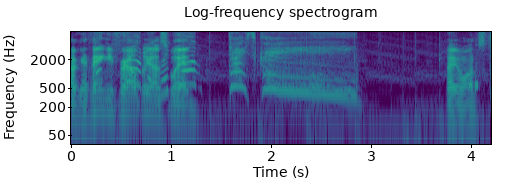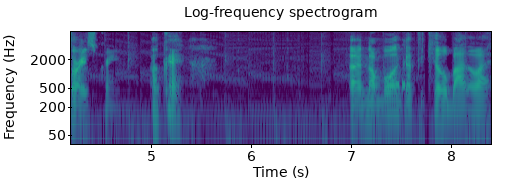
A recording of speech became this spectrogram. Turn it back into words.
Okay, thank you for helping us win. Ice cream! Oh, he wants thrice cream. Okay. Uh, number one got the kill, by the way.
